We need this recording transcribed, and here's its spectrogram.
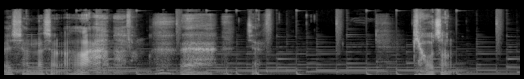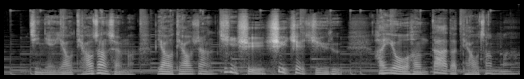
呃想了想啊，麻烦，啊，这样子挑战。今年要挑战什么？要挑战进食世界纪录，还有很大的挑战吗？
